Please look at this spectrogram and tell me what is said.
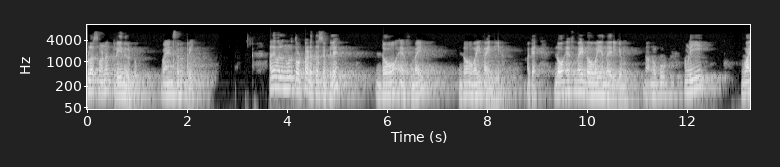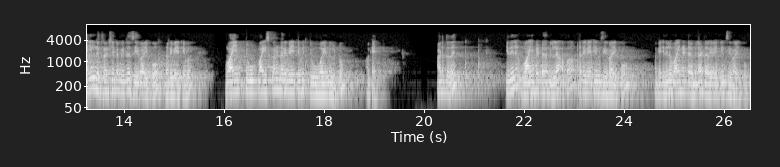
പ്ലസ് വൺ ത്രീ എന്ന് കിട്ടും. അപ്പോൾ ആൻസർ ത്രീ അതേപോലെ നമ്മൾ തൊട്ടടുത്ത സ്റ്റെപ്പിൽ doe F by doe Y find ചെയ്യാം. Okay doe F by doe Y എന്തായിരിക്കും? നോക്കൂ. നമ്മൾ ഈ വൈയിൽ ഡിഫറൻഷ്യേറ്റ് ചെയ്യുമ്പോൾ ഇത് സീറോ ആയി പോകും. Derivative Y two Y square derivative two Y എന്ന് കിട്ടും. ഓക്കെ അടുത്തത് ഇതിൽ വൈന്റെ ടേം ഇല്ല അപ്പോൾ ഡെറിവേറ്റീവ് സീറോ ആയി പോകും ഓക്കെ ഇതിൽ വൈന്റെ ടേം ഇല്ല ഡെറിവേറ്റീവ് സീറോ ആയി പോകും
